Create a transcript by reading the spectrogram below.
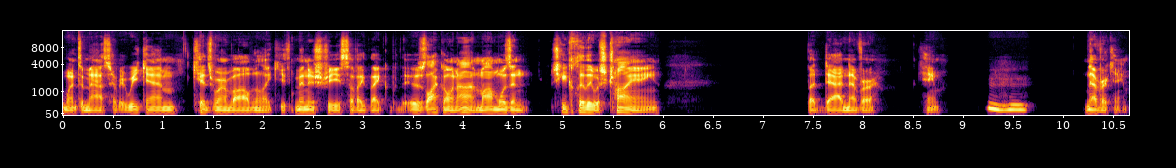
went to mass every weekend, kids were involved in like youth ministry, stuff like like there was a lot going on. Mom wasn't she clearly was trying, but dad never came. hmm never came.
